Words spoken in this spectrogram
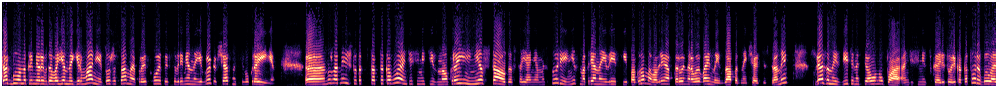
Так было, например, и в довоенной Германии. То же самое происходит и в современной Европе, в частности в Украине. Э, нужно отметить, что так, как таковой антисемитизм на Украине не стал достоянием истории, несмотря на еврейские погромы во время Второй мировой войны в западной части страны, связанные с деятельностью ОУН-УПА, антисемитская риторика которой была,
